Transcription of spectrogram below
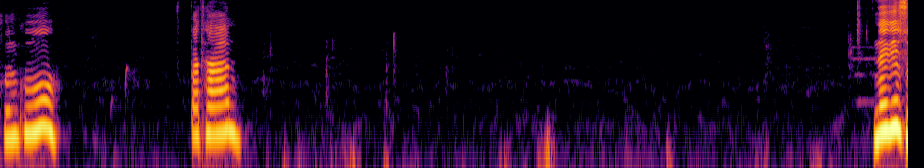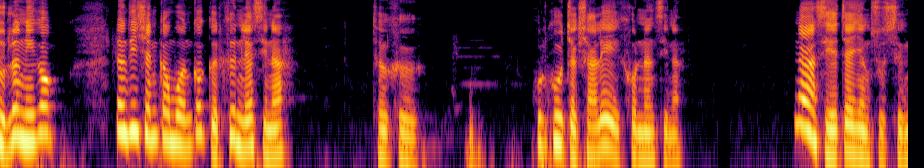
คุณครู ประธาน ในที่สุดเรื่องนี้ก็เรื่องที่ฉันกังวลก็เกิดขึ้นแล้วสินะ เธอคือ คุณครูจากชาเล่คนนั้นสินะ น่าเสียใจอย่างสุดซึ้ง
